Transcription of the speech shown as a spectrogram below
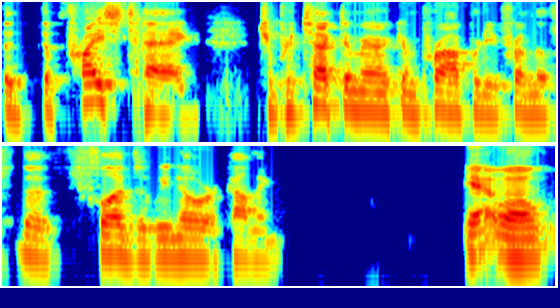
the, the price tag to protect American property from the, the floods that we know are coming? Yeah, well,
